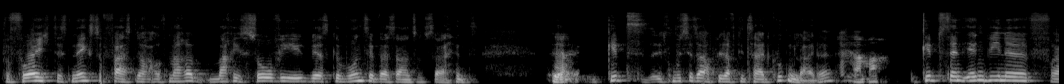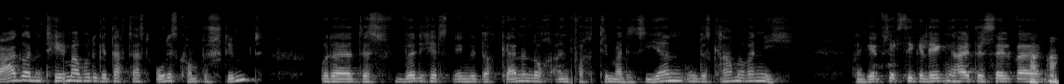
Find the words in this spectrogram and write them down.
bevor ich das nächste Fass noch aufmache, mache ich so, wie wir es gewohnt sind bei Sounds of Science. Ja. Äh, gibt's, ich muss jetzt auch bis auf die Zeit gucken, leider. Ja, mach. Gibt es denn irgendwie eine Frage oder ein Thema, wo du gedacht hast, oh, das kommt bestimmt? Oder das würde ich jetzt irgendwie doch gerne noch einfach thematisieren und das kam aber nicht. Dann gäbe es jetzt die Gelegenheit, das selber,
